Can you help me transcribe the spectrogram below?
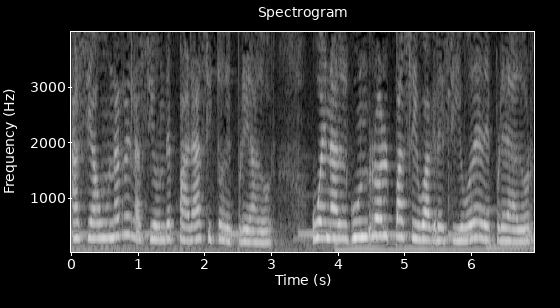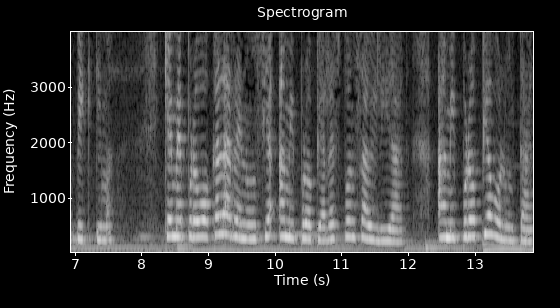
hacia una relación de parásito depredador o en algún rol pasivo-agresivo de depredador víctima que me provoca la renuncia a mi propia responsabilidad, a mi propia voluntad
